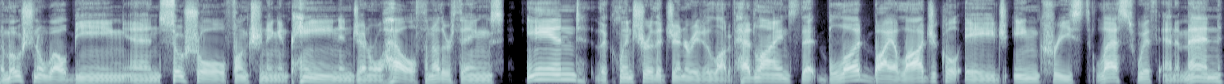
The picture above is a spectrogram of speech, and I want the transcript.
emotional well being, and social functioning, and pain, and general health, and other things and the clincher that generated a lot of headlines that blood biological age increased less with NMN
